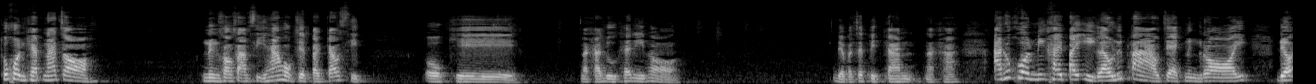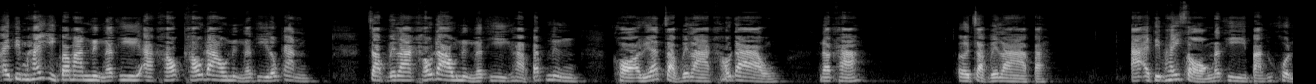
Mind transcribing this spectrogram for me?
ทุกคนแคปหน้าจอหนึ่งสองสามสี่ห้าหกเจ็ดแปดเก้าสิบโอเค นะคะ ดูแค่นี้พอ เดี๋ยวมันจะปิดกันนะคะอะทุกคนมีใครไปอีกแล้วหรือเปล่า แจกหนึ่งร้อยเดี๋ยวไอติมให้อีกประมาณหนึ่งนาทีอะเขาเขาดาวหนึ่งนาทีแล้วกัน จับเวลาเขาดาวหนึ่งนาทีค่ะแป๊บหนึ่งขออนุญาตจับเวลาเขาดาวนะคะ เออจับเวลาปะอะไอติมให้สองนาทีปะทุกคน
